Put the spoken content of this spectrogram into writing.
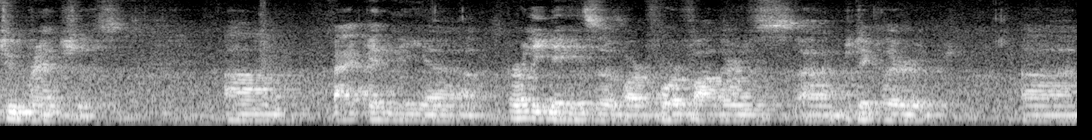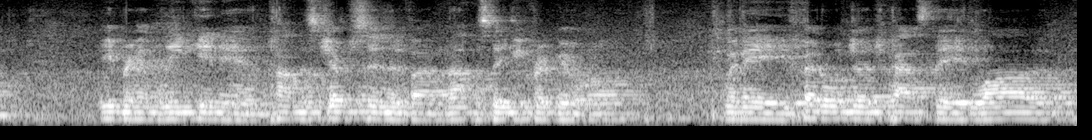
two branches. Um, Back in the uh, early days of our forefathers, uh, in particular uh, Abraham Lincoln and Thomas Jefferson, if I'm not mistaken, correct me if I'm wrong, when a federal judge passed a law,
